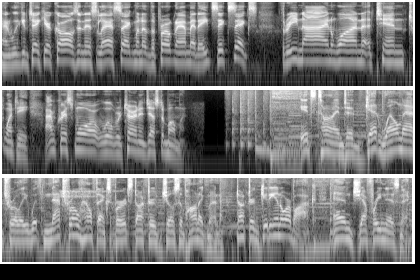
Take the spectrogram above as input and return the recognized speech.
And we can take your calls in this last segment of the program at 866 391 1020. I'm Chris Moore. We'll return in just a moment. It's time to get well naturally with natural health experts Dr. Joseph Honigman, Dr. Gideon Orbach, and Jeffrey Nisnik.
